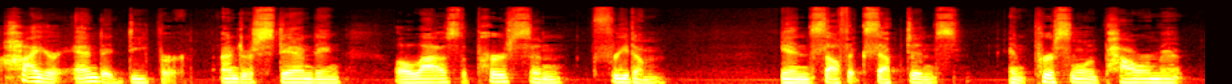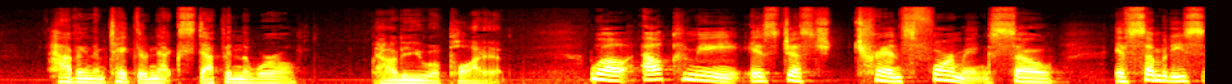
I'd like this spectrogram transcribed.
higher and a deeper understanding allows the person freedom in self acceptance and personal empowerment, having them take their next step in the world. How do you apply it? Well, alchemy is just transforming. So if somebody's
